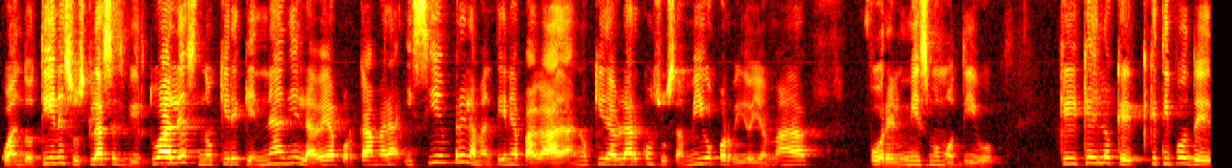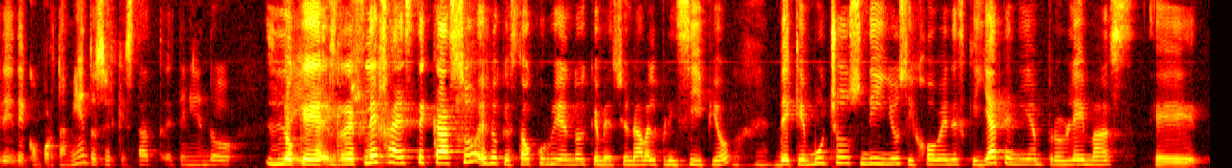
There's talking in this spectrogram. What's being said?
Cuando tiene sus clases virtuales no quiere que nadie la vea por cámara y siempre la mantiene apagada, no quiere hablar con sus amigos por videollamada por el mismo motivo. ¿Qué, qué es lo que, qué tipo de, comportamiento es el que está teniendo? Lo que refleja este caso es lo que está ocurriendo y que mencionaba al principio, de que muchos niños y jóvenes que ya tenían problemas eh,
